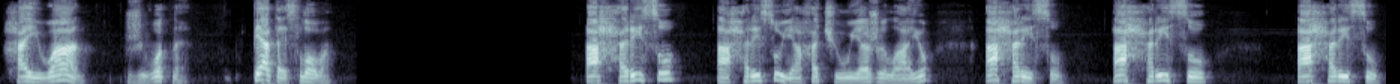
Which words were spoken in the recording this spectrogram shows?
Хайван. Животное. Пятое слово. Ахрису. Ахрису. Я хочу, я желаю. Ахрису. Ахрису. Ахрису.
